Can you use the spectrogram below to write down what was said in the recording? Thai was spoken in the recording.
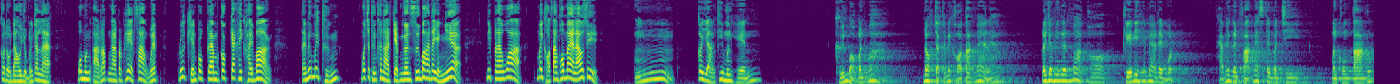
ก็เดาๆอยู่เหมือนกันแหละ ว่ามึงอาจรับงานประเภทสร้างเว็บ หรือเขียนโปรแกรมก็แก๊กให้ใครบ้าง แต่นึกไม่ถึงว่าจะถึงขนาดเก็บเงินซื้อบ้านได้อย่างเงี้ย นี่แปลว่า ไม่ขอตังค์พ่อแม่แล้วสิ อืม ก็อย่างที่มึงเห็น ขืนบอกมันว่า นอกจากจะไม่ขอตังค์แม่แล้ว เรายังมีเงินมากพอ เคลียร์หนี้ให้แม่ได้หมด แถมให้เงินฝากแม่สเต็มบัญชี มันคงตาลุก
